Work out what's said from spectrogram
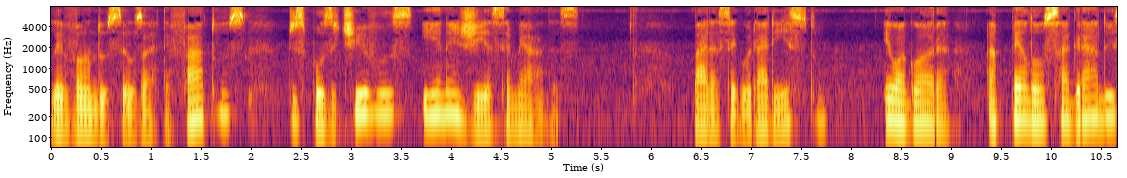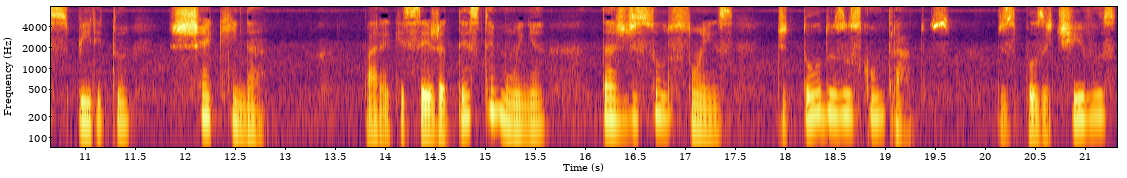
levando seus artefatos, dispositivos e energias semeadas. Para assegurar isto, eu agora apelo ao Sagrado Espírito Shekinah, para que seja testemunha das dissoluções de todos os contratos, dispositivos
